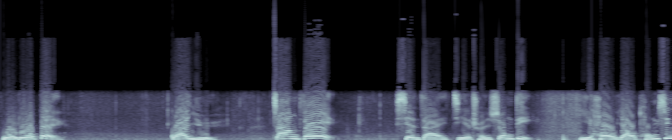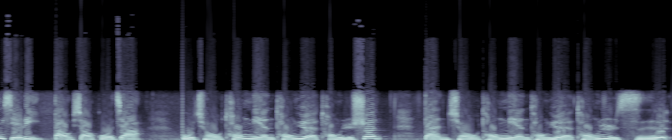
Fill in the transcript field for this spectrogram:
我刘备、关羽、张飞，现在结成兄弟，以后要同心协力，报效国家，不求同年同月同日生，但求同年同月同日死。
